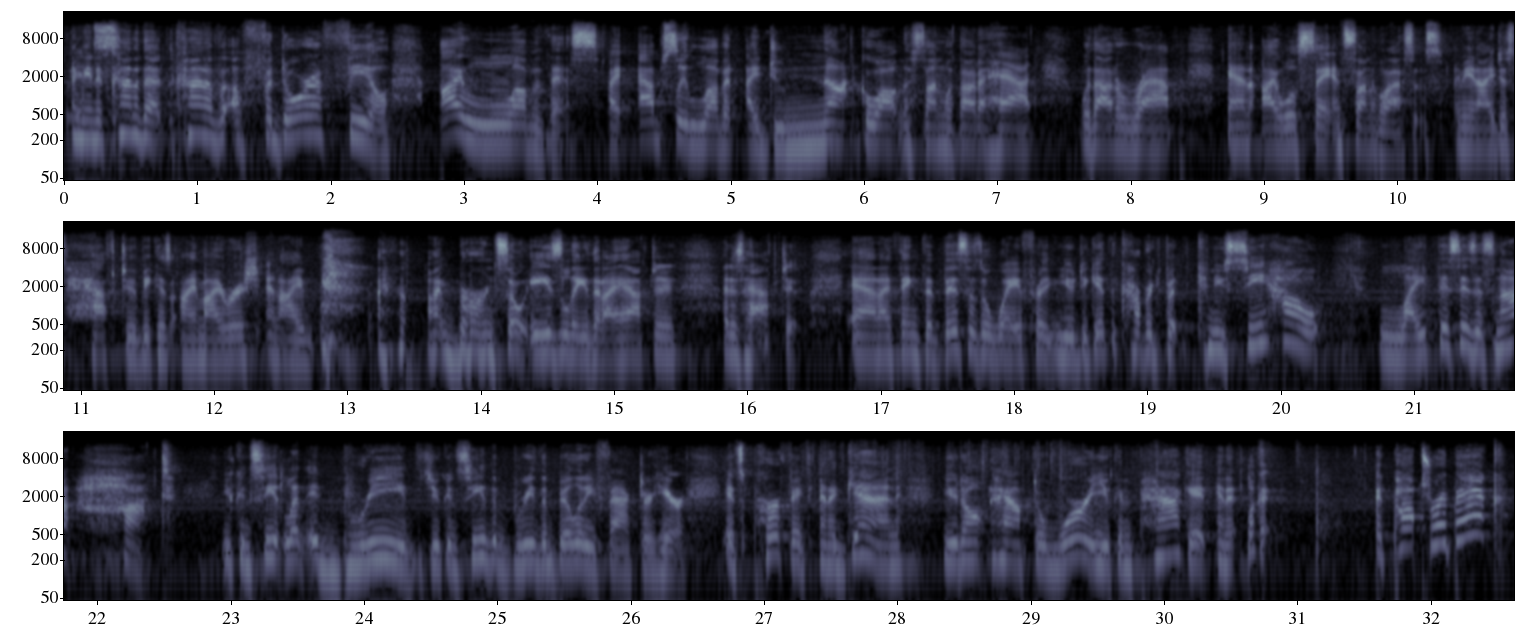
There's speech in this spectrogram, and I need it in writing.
I mean, it's kind of that kind of a fedora feel. I love this. I absolutely love it. I do not go out in the sun without a hat, without a wrap, and I will say, and sunglasses. I mean, I just have to because I'm Irish and I, I burn so easily that I have to, I just have to. And I think that this is a way for you to get the coverage, but can you see how light this is? It's not hot. You can see it, let it breathe. You can see the breathability factor here. It's perfect. And again, you don't have to worry. You can pack it and it, look at, it pops right back.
